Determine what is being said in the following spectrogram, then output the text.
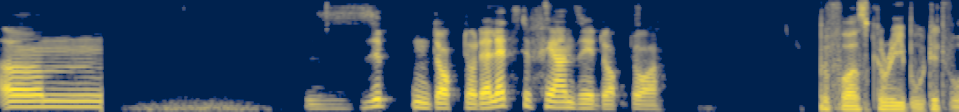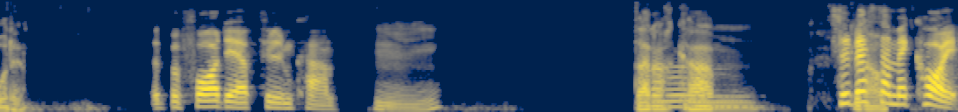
ähm 7. Doktor, der letzte Fernsehdoktor. Bevor es gerebootet wurde. Äh, bevor der Film kam. Mhm. Danach kam Ähm, Sylvester genau. McCoy.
